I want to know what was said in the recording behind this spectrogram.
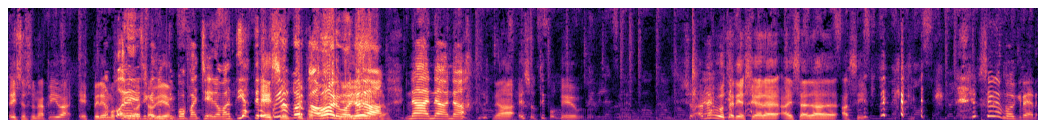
ella es una piba, esperemos no que le decir vaya que es un bien. tipo fachero, Matías, te lo Es pido por favor, fachero. boludo. No, no, no. No, es un tipo que yo- a mí me gustaría llegar a, a esa edad así. Yo no puedo creer.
